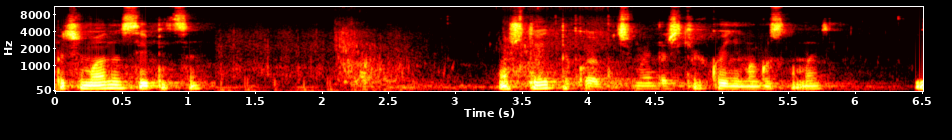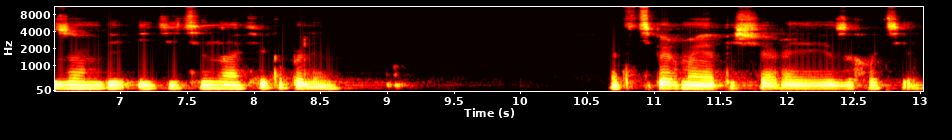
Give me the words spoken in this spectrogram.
Почему она сыпется? А что это такое? Почему я даже киркой не могу сломать? Зомби, идите нафиг, блин. Это теперь моя пещера, я ее захватил.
